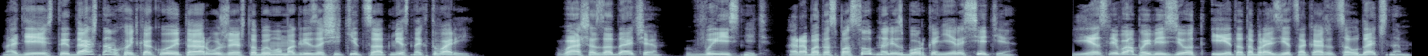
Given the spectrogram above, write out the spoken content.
надеюсь, ты дашь нам хоть какое-то оружие, чтобы мы могли защититься от местных тварей? Ваша задача — выяснить, работоспособна ли сборка нейросети. Если вам повезет и этот образец окажется удачным,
